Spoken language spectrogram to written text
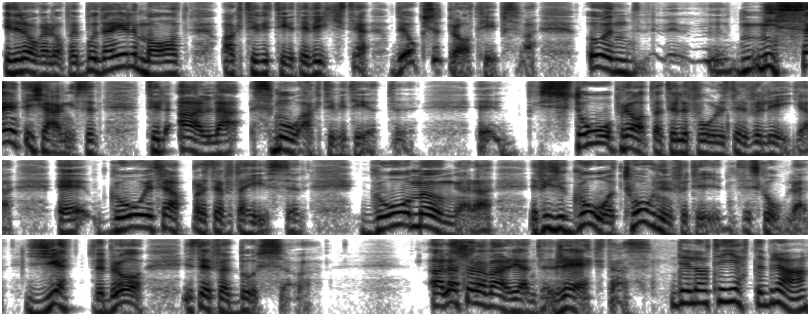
i det långa loppet, både när det gäller mat och aktivitet är viktiga. Det är också ett bra tips. Va? Und missa inte chansen till alla små aktiviteter. Eh, stå och prata telefon istället för att ligga. Eh, gå i trappor istället för att ta hissen. Gå med ungarna. Det finns ju gåtåg nu för tiden till skolan. Jättebra istället för att bussa. Va? Alla sådana varianter räknas. Det låter jättebra.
